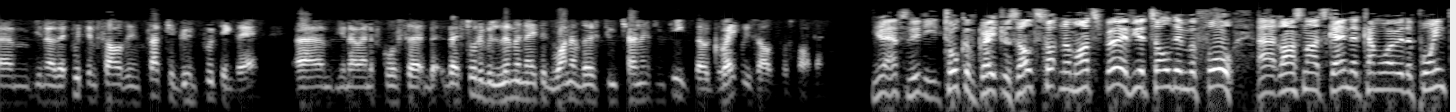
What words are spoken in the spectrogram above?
um, you know they put themselves in such a good footing there. Um, you know, and of course uh, they sort of eliminated one of those two challenging teams. So a great result for Spartak. Yeah, absolutely. Talk of great results. Tottenham Hotspur, if you had told them before uh, last night's game they'd come away with a point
